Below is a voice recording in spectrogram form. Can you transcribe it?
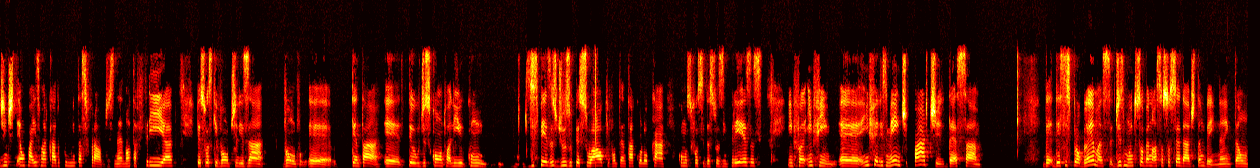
a gente é um país marcado por muitas fraudes, né? Nota fria, pessoas que vão utilizar, vão é, tentar é, ter o desconto ali com despesas de uso pessoal que vão tentar colocar como se fosse das suas empresas. Enfim, é, infelizmente, parte dessa de, desses problemas diz muito sobre a nossa sociedade também, né? Então,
